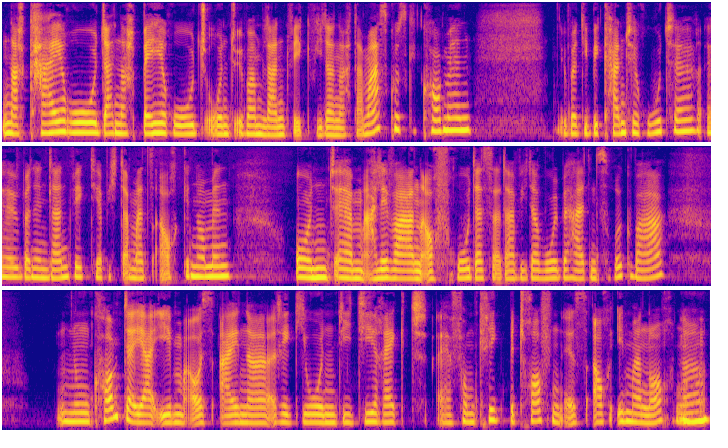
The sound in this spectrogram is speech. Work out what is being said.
nach Kairo, dann nach Beirut und über dem Landweg wieder nach Damaskus gekommen. Über die bekannte Route, äh, über den Landweg, die habe ich damals auch genommen. Und ähm, alle waren auch froh, dass er da wieder wohlbehalten zurück war. Nun kommt er ja eben aus einer Region, die direkt äh, vom Krieg betroffen ist, auch immer noch, ne?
